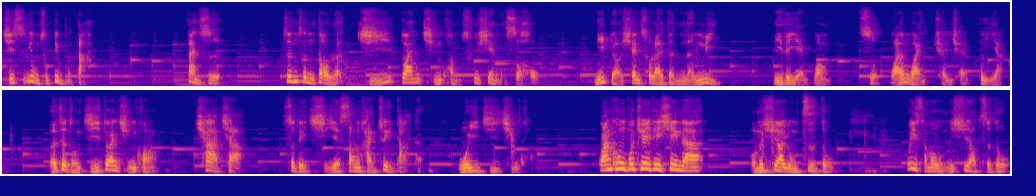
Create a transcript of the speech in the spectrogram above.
其实用处并不大，但是真正到了极端情况出现的时候，你表现出来的能力，你的眼光是完完全全不一样。而这种极端情况，恰恰是对企业伤害最大的危机情况。管控不确定性呢，我们需要用制度。为什么我们需要制度？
